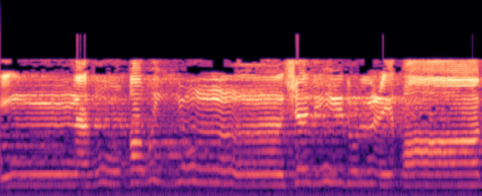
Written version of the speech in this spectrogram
إنه قوي شديد العقاب.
